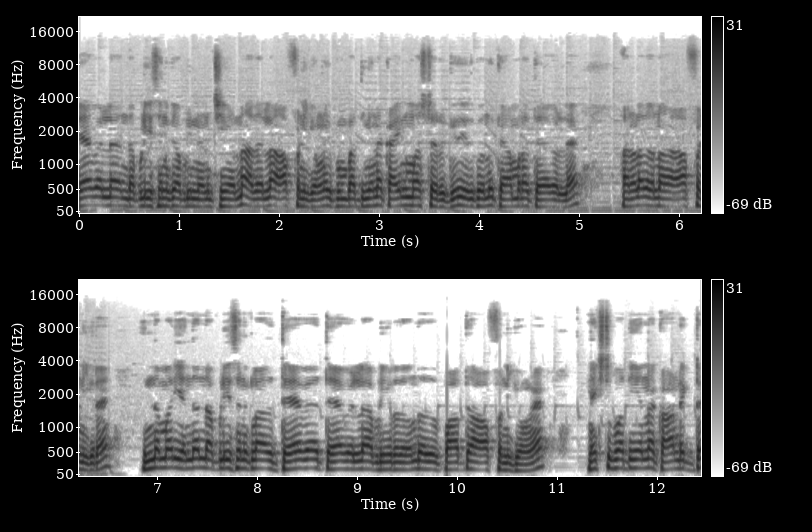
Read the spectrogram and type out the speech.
தேவையில்லை இந்த அப்ளிகேஷனுக்கு அப்படின்னு நினச்சிங்கன்னா அதெல்லாம் ஆஃப் பண்ணிக்கோங்க. இப்போ பார்த்தீங்கன்னா கைன் மாஸ்டர் இருக்குது. இதுக்கு வந்து கேமரா தேவையில்லை. அதனால் அதை நான் ஆஃப் பண்ணிக்கிறேன். இந்த மாதிரி எந்தெந்த அப்ளிகேஷனுக்குலாம் அது தேவை தேவையில்லை அப்படிங்கிறத வந்து அதை பார்த்து ஆஃப் பண்ணிக்கோங்க. நெக்ஸ்ட் பார்த்தீங்கன்னா காண்டாக்ட்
